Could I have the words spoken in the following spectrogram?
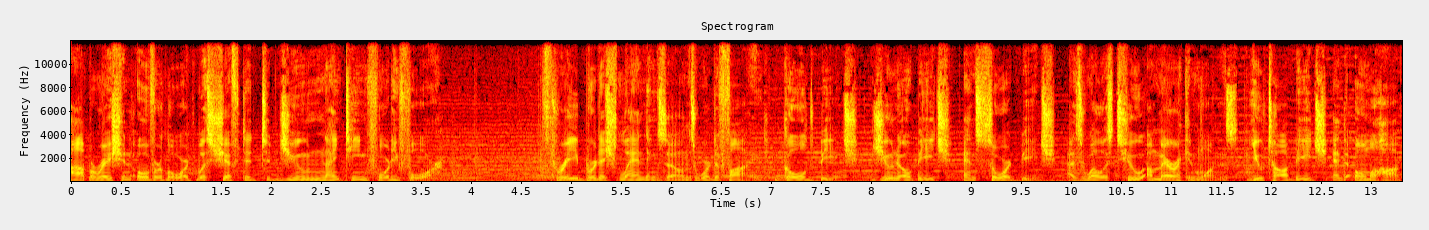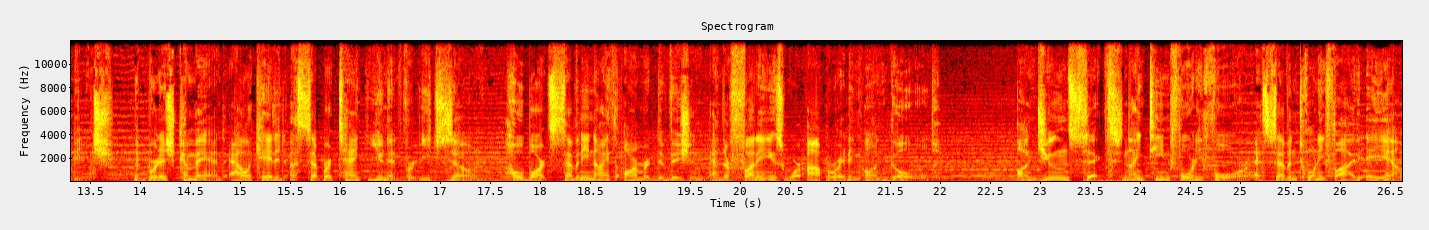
Operation Overlord was shifted to June 1944. Three British landing zones were defined, Gold Beach, Juno Beach, and Sword Beach, as well as two American ones, Utah Beach and Omaha Beach. The British command allocated a separate tank unit for each zone. Hobart's 79th Armored Division and their funnies were operating on Gold. On June 6, 1944, at 7.25 a.m.,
